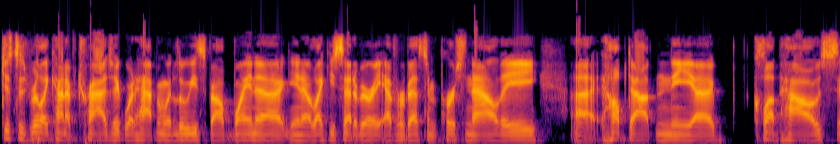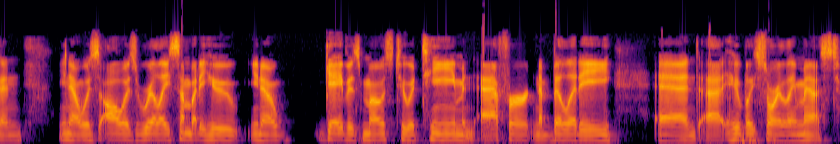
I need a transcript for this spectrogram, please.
just is really kind of tragic what happened with Luis Valbuena. You know, like you said, a very effervescent personality, uh, helped out in the uh, clubhouse, and you know was always really somebody who you know gave his most to a team and effort and ability, and uh, he'll be sorely missed.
